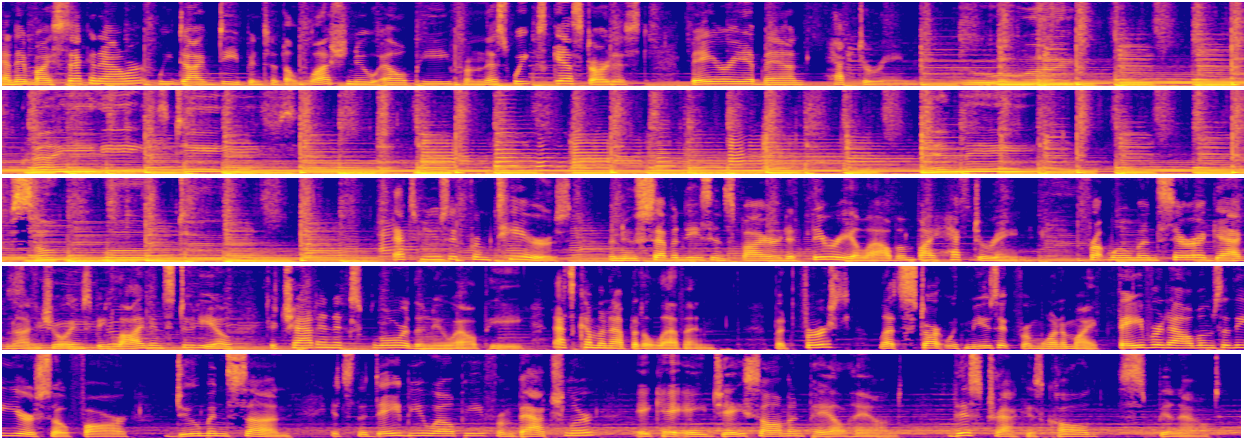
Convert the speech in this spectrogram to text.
And in my second hour, we dive deep into the lush new LP from this week's guest artist, Bay Area band Hectorine. Music from Tears, the new 70s inspired ethereal album by Hectorine. Frontwoman Sarah Gagnon joins me live in studio to chat and explore the new LP. That's coming up at 11. But first, let's start with music from one of my favorite albums of the year so far, Doomin' Sun. It's the debut LP from Bachelor, aka Jay Som and Palehound. This track is called Spin Out.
